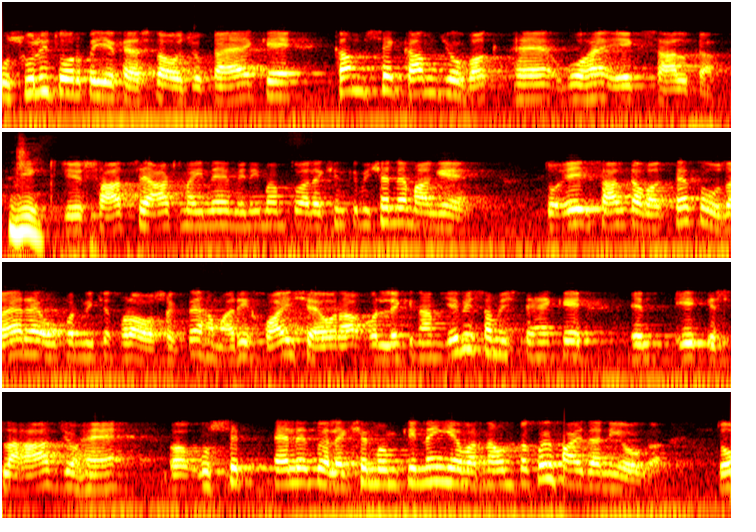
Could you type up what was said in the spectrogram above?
उसूली तौर पर यह फैसला हो चुका है कि कम से कम जो वक्त है वो है एक साल का। जी। जी सात से आठ महीने मिनिमम तो इलेक्शन कमीशन ने मांगे हैं। तो एक साल का वक्त है तो ज़ाहिर है ऊपर नीचे थोड़ा हो सकता है हमारी ख्वाहिश है। और, और लेकिन हम ये भी समझते हैं कि इन इसलाहत जो हैं उससे पहले तो इलेक्शन मुमकिन नहीं है वरना उनका कोई फ़ायदा नहीं होगा। तो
